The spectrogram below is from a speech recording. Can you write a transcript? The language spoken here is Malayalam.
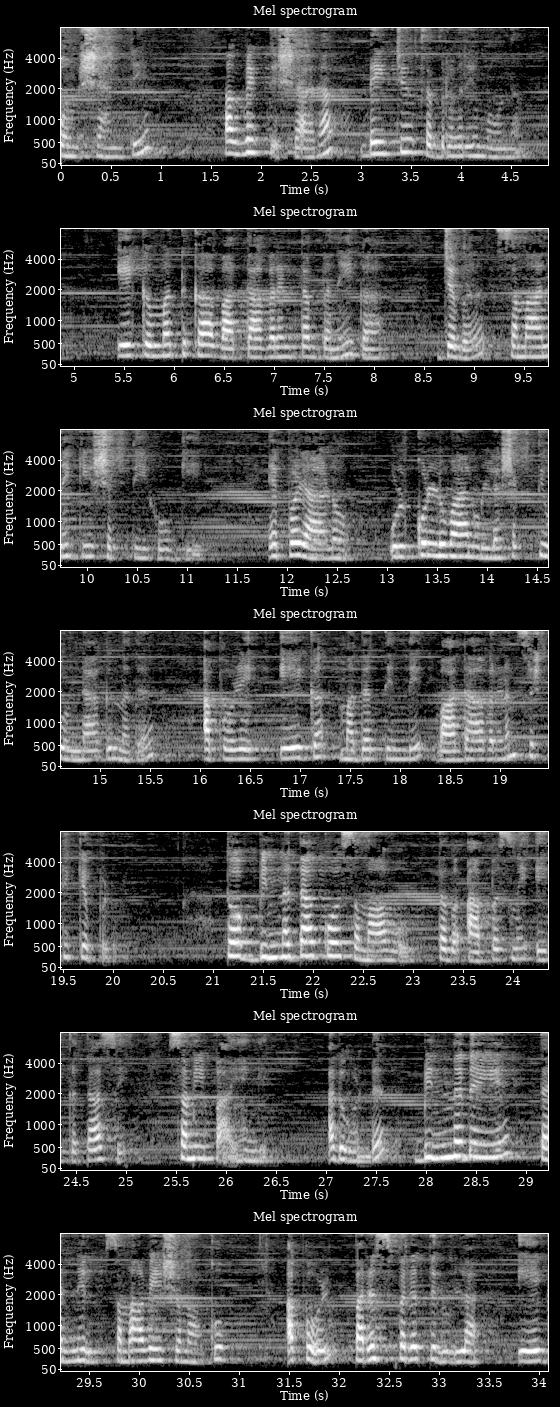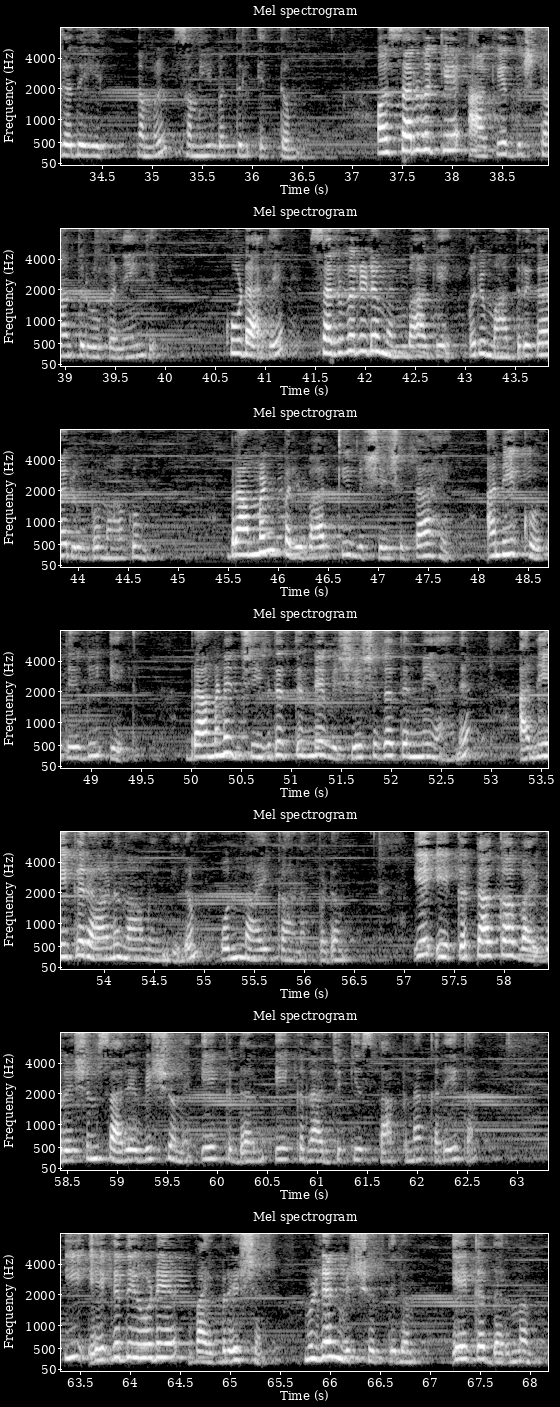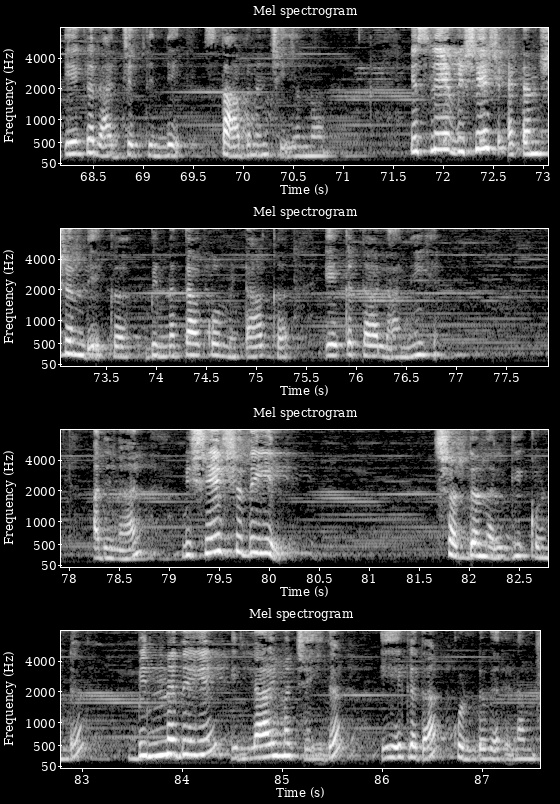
ओम शांति अव्यक्त इशारा डेट फरवरी മൂന്ന് एक मत का वातावरण तब बनेगा जब സമാന की ശക്തി होगी എപ്പോഴാണോ ഉൾക്കൊള്ളുവാനുള്ള ശക്തി ഉണ്ടാകുന്നത് അപ്പോഴേ ഏക മതത്തിൻ്റെ വാതാവരണം സൃഷ്ടിക്കപ്പെടും तो भिन्नता को समावो तब आपस में एकता से സമീപായെങ്കിൽ അതുകൊണ്ട് ഭിന്നതയെ തന്നിൽ സമാവേശമാക്കൂ അപ്പോൾ പരസ്പരത്തിലുള്ള ഏകതയിൽ നമ്മൾ സമീപത്തിൽ എത്തും और सर्व के ആകെ ദൃഷ്ടാന്ത രൂപനെങ്കിൽ കൂടാതെ സർവരുടെ മുമ്പാകെ ഒരു മാതൃകാ രൂപമാകും ബ്രാഹ്മൺ പരിവാർ की വിശേഷത है അനേക് ഹോത്തെ ബി ഏക് ബ്രാഹ്മണ ജീവിതത്തിന്റെ വിശേഷത തന്നെയാണ് അനേകരാണ് നാം എങ്കിലും ഒന്നായി കാണപ്പെടും ये एकता का वाइब्रेशन सारे विश्व में एक धर्म एक राज्य की स्थापना करेगा ഈ ഏകതയുടെ വൈബ്രേഷൻ മുഴുവൻ വിശ്വത്തിലും ഏകധർമ്മം ഏകരാജ്യത്തിന്റെ സ്ഥാപനം ചെയ്യുന്നു इसलिए विशेष अटेंशन देकर भिन्नता को मिटाकर एकता लानी है അതിനാൽ വിശേഷതയിൽ ശ്രദ്ധ നൽകിക്കൊണ്ട് ഭിന്നതയെ ഇല്ലായ്മ ചെയ്ത് ഏകത കൊണ്ടുവരണം.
